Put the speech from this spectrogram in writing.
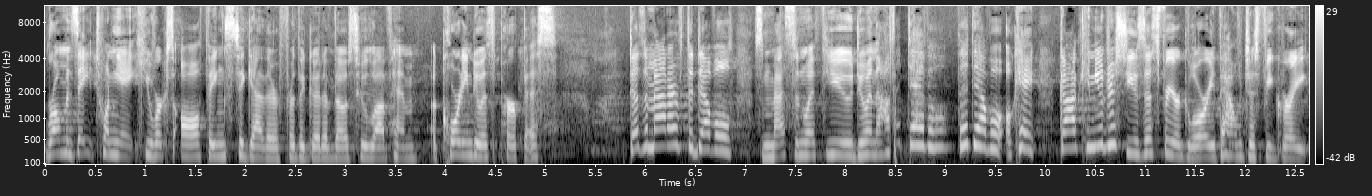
Romans 8 28, he works all things together for the good of those who love him according to his purpose. Doesn't matter if the devil is messing with you, doing the, oh, the devil, the devil. Okay, God, can you just use this for your glory? That would just be great.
